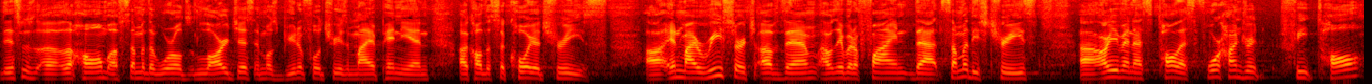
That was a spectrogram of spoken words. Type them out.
this was uh, the home of some of the world's largest and most beautiful trees, in my opinion, uh, called the sequoia trees. Uh, in my research of them, I was able to find that some of these trees uh, are even as tall as 400 feet tall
